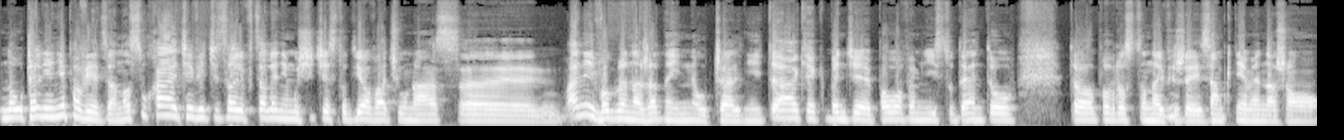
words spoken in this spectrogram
no uczelnie nie powiedzą, no słuchajcie, wiecie co, wcale nie musicie studiować u nas, ani w ogóle na żadnej innej uczelni, tak, jak będzie połowę mniej studentów, to po prostu najwyżej zamkniemy naszą,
